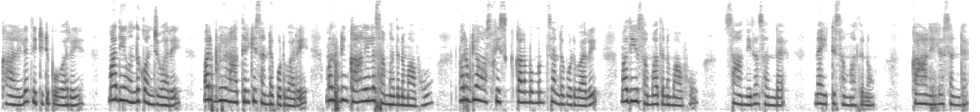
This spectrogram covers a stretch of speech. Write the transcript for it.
காலையில் திட்டிட்டு போவார். மதியம் வந்து கொஞ்சுவார். மறுபடியும் ராத்திரிக்கு சண்டை போடுவார். மறுபடியும் காலையில் சமாதானமாகும். மறுபடியும் ஆஃபீஸ்க்கு கிளம்ப மட்டும் சண்டை போடுவார். மதியம் சமாதானமாகும். தான் சண்டை. நைட்டு சமாதானம். காலையில் சண்டை.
